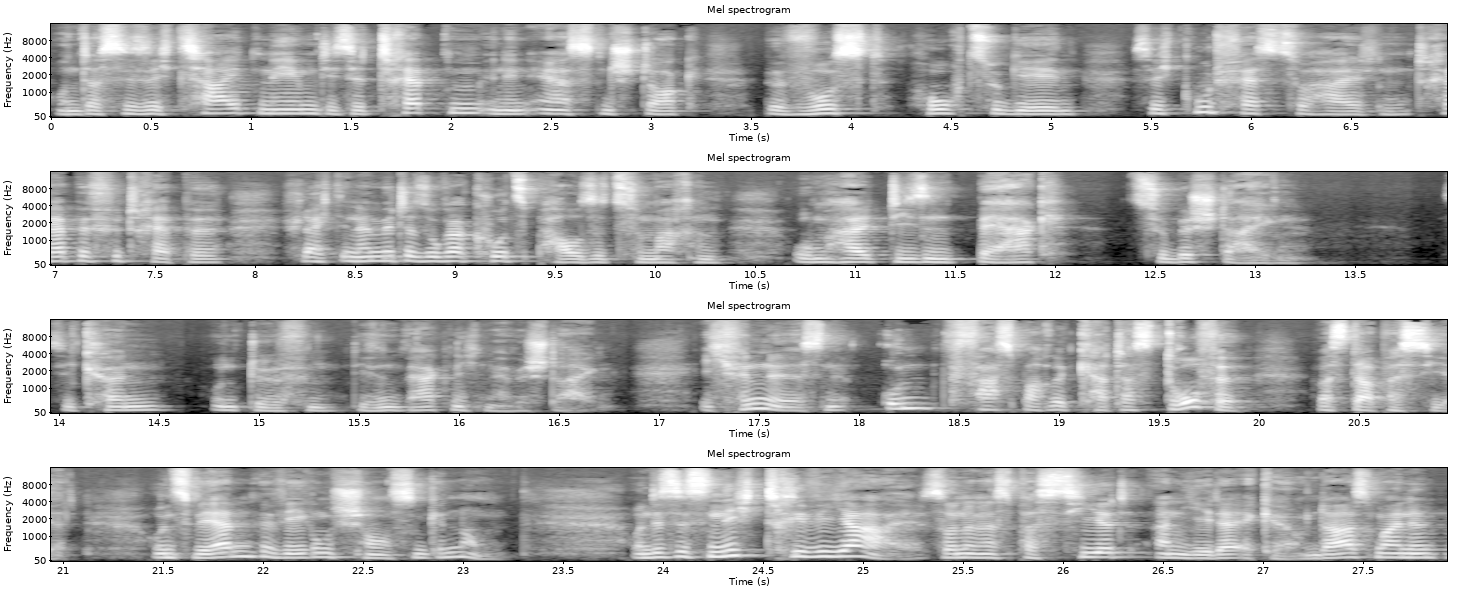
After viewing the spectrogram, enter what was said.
Und dass sie sich Zeit nehmen, diese Treppen in den ersten Stock bewusst hochzugehen, sich gut festzuhalten, Treppe für Treppe, vielleicht in der Mitte sogar kurz Pause zu machen, um halt diesen Berg zu besteigen. Sie können und dürfen diesen Berg nicht mehr besteigen. Ich finde es eine unfassbare Katastrophe, was da passiert. Uns werden Bewegungschancen genommen. Und es ist nicht trivial, sondern es passiert an jeder Ecke. Und da ist meine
